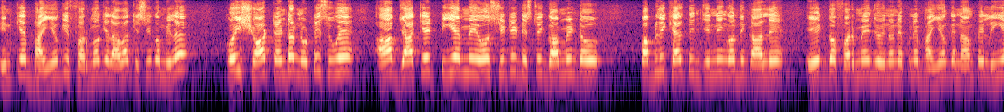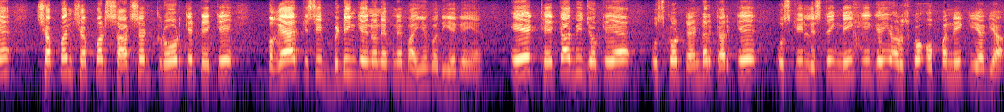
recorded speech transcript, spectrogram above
इनके भाइयों की फर्मों के अलावा किसी को मिले? कोई शॉर्ट टेंडर नोटिस हुए? आप जाके टीएम में हो, सिटी डिस्ट्रिक्ट गवर्नमेंट हो, पब्लिक हेल्थ इंजीनियरिंग हो, निकाले एक दो फर्में जो इन्होंने अपने भाइयों के नाम पे ली हैं, छप्पन छप्पन साठ साठ करोड़ के ठेके बगैर किसी बिडिंग के इन्होंने अपने भाइयों को दिए गए हैं। एक ठेका भी जो कि है, उसको टेंडर करके उसकी लिस्टिंग नहीं की गई और उसको ओपन नहीं किया गया।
